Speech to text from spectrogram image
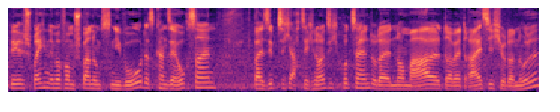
Wir sprechen immer vom Spannungsniveau. Das kann sehr hoch sein, bei 70, 80, 90 Prozent oder normal bei 30 oder 0.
